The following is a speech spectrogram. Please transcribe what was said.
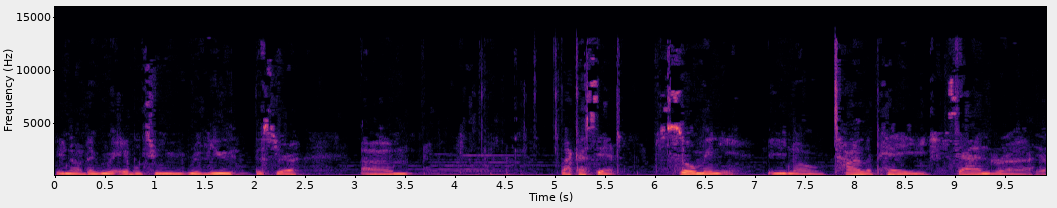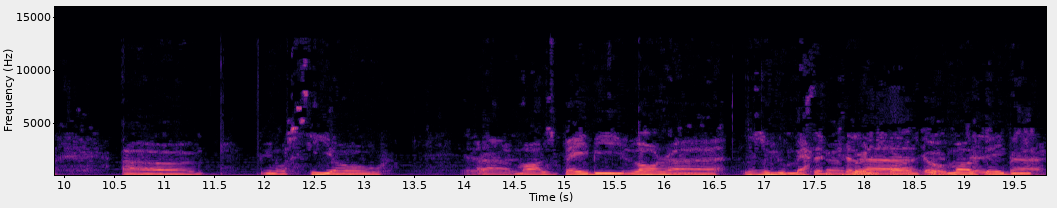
you know, that we were able to review this year. Um, like I said, so many, you know, Tyler Page, Sandra, Yeah. um, you know, CEO, Yeah. uh, Mars Baby, Laura, Zulu Mecca, Forest, Yo, Mars Baby, bruh.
